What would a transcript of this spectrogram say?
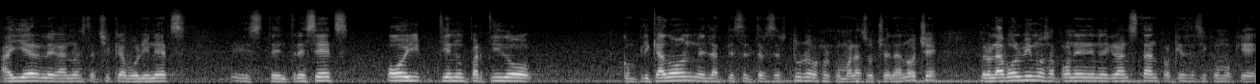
Ayer le ganó a esta chica Bolinets este, en tres sets. Hoy tiene un partido complicadón, es, la- es el tercer turno, mejor como a las 8 de la noche, pero la volvimos a poner en el Grand Stand porque es así como que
